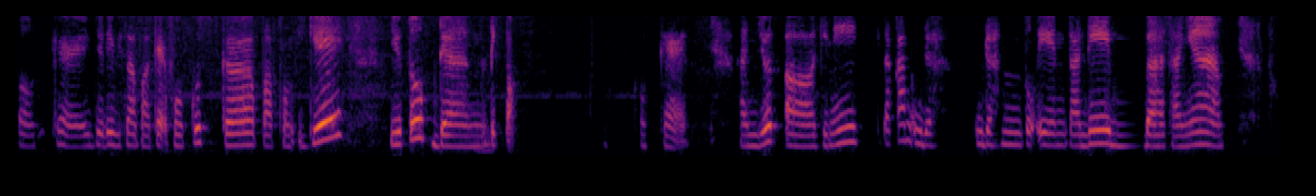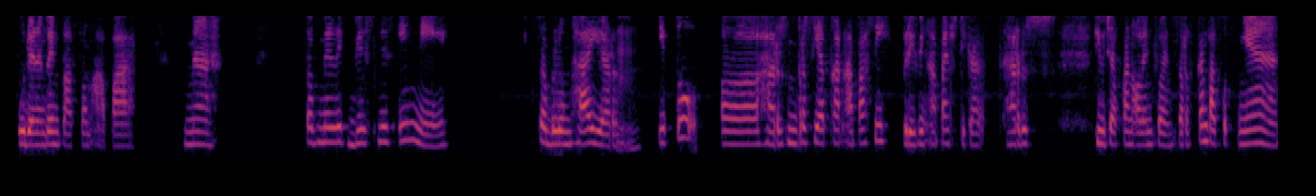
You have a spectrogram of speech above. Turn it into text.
Oke, jadi bisa pakai fokus ke platform IG, YouTube, dan Hmm. TikTok. Oke, lanjut. Eh, gini, kita kan udah udah nentuin tadi bahasanya, udah nentuin platform apa. Nah, pemilik bisnis ini sebelum hire Mm-mm. itu eh, harus mempersiapkan apa sih briefing apa yang harus diucapkan oleh influencer kan takutnya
